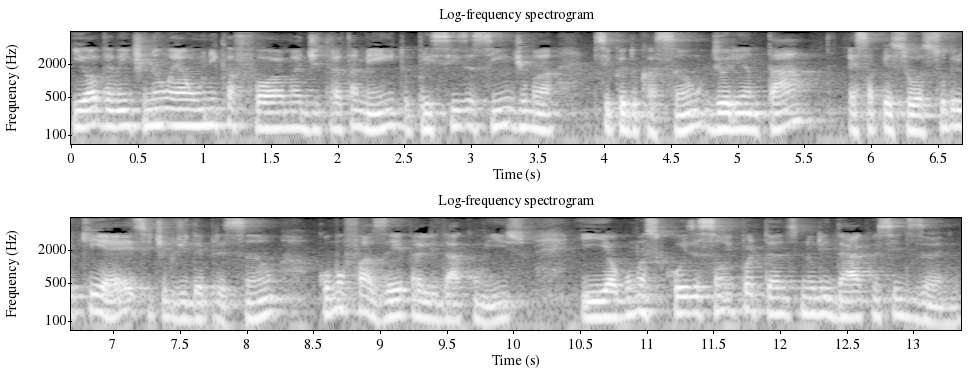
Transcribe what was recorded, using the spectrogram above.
E obviamente não é a única forma de tratamento, precisa sim de uma psicoeducação, de orientar essa pessoa sobre o que é esse tipo de depressão, como fazer para lidar com isso e algumas coisas são importantes no lidar com esse desânimo.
